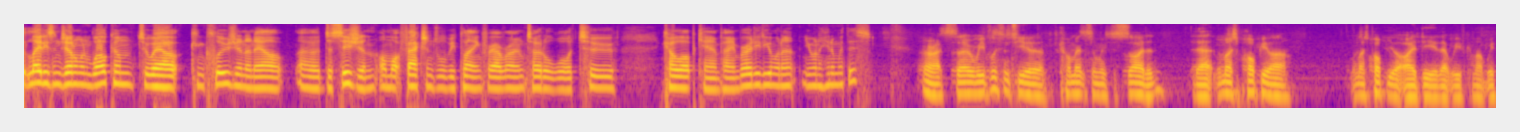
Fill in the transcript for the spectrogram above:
ladies and gentlemen. Welcome to our conclusion and our uh, decision on what factions we'll be playing for our Rome Total War 2 co-op campaign. Brody, do you want to you want to hit him with this? All right, so we've listened to your comments and we've decided that the most popular, the most popular idea that we've come up with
